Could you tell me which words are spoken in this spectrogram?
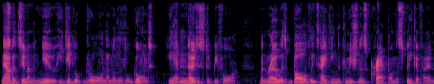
Now that Zimmerman knew, he did look drawn and a little gaunt. He hadn't noticed it before. Munro was boldly taking the Commissioner's crap on the speakerphone,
